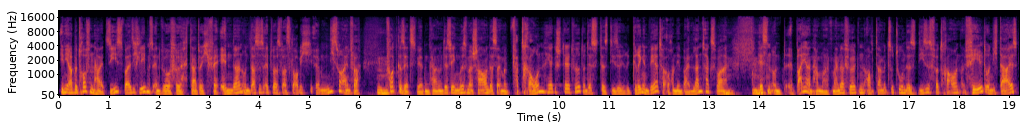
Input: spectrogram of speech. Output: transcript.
in ihrer Betroffenheit siehst, weil sich Lebensentwürfe dadurch verändern. Und das ist etwas, was, glaube ich, ähm, nicht so einfach mhm. fortgesetzt werden kann. Und deswegen müssen wir schauen, dass da immer Vertrauen hergestellt wird und dass, dass diese geringen Werte auch in den beiden Landtagswahlen, mhm. mhm. Hessen und äh, Bayern, haben nach meinem Dafürhalten auch damit zu tun, dass dieses Vertrauen fehlt und nicht da ist.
